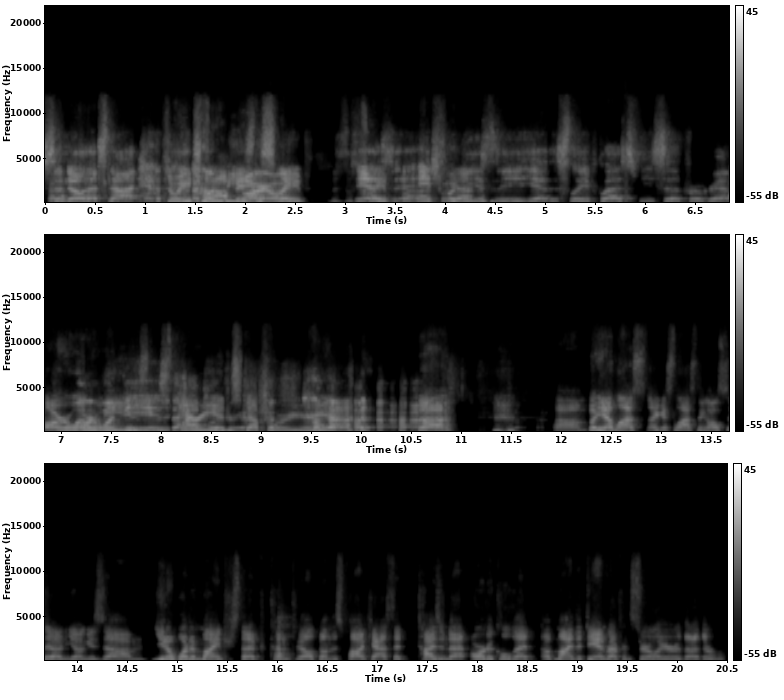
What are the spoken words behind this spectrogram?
So no, that's not. So H1B it. is the slave. Is the slave Yes. H one yeah. B is the yeah the slave class visa program. R1B, R1B is, is the, the Aryan haplogroup. steppe warrior. Yeah. Ah. Um, but yeah, last I guess last thing I'll say on Jung is um, you know, one of my interests that I've kind of developed on this podcast that ties into that article that of mine that Dan referenced earlier, the the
